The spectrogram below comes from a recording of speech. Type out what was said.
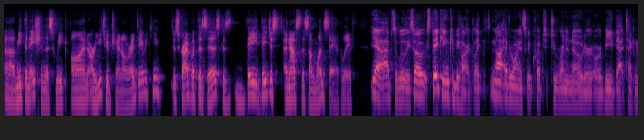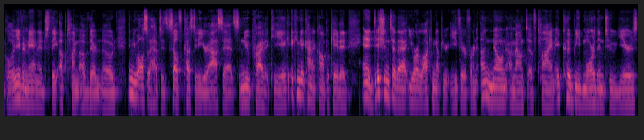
uh, Meet the Nation this week on our YouTube channel, right, David? Can you describe what this is? Because they they just announced this on Wednesday, I believe. Yeah, absolutely. So staking can be hard. Like not everyone is equipped to run a node or, or be that technical or even manage the uptime of their node. Then you also have to self custody your assets, a new private key. It, it, can get kind of complicated. In addition to that, you are locking up your ether for an unknown amount of time. It could be more than two years,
